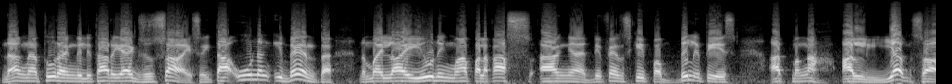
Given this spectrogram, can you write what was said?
na ang naturang military exercise ay taunang event na may layuning mapalakas ang uh, defense capabilities at mga alyansa.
